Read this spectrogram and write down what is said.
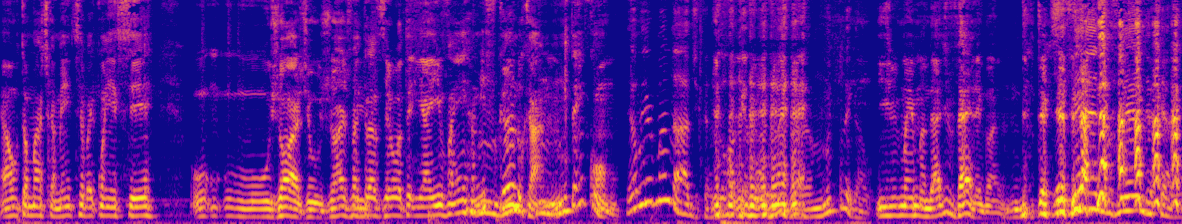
automaticamente você vai conhecer o, o, Jorge, o Jorge vai trazer outra, e aí vai Uhum. ramificando, cara, não tem como. É uma irmandade, cara, do rock and roll, né, cara? É muito legal. E uma irmandade velha agora. da É velho, velho, cara.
